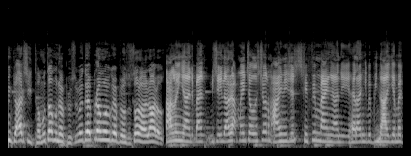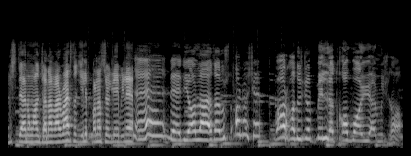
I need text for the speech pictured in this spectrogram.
Çünkü her şeyi tamı tamına yapıyorsun ve deprem yapıyorsun. Sana helal olsun. Alın yani ben bir şeyler yapmaya çalışıyorum. Ayrıca şefim ben yani herhangi bir bina yemek isteyen olan canavar varsa gelip bana söyleyebilir. Ne, ne diyorlar Hasan Usta? Ana şef. Arkadaşlar millet kafayı yemiş la.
